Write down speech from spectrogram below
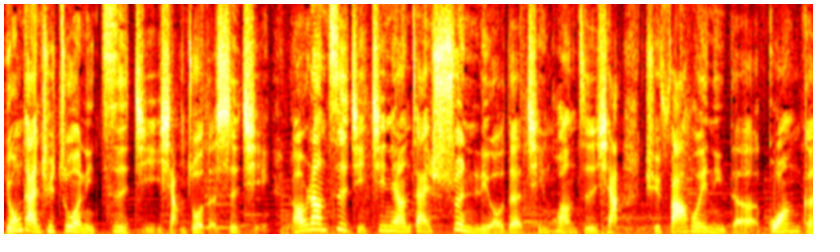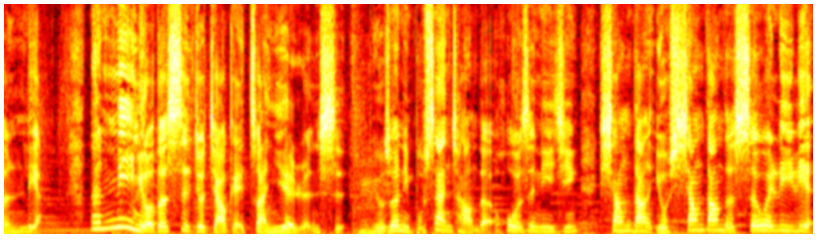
勇敢去做你自己想做的事情，然后让自己尽量在顺流的情况之下去发挥你的光跟亮。那逆流的事就交给专业人士，比如说你不擅长的，或者是你已经相当有相当的社会历练，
